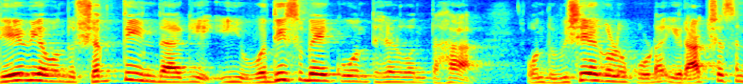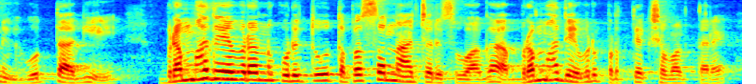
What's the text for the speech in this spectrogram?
ದೇವಿಯ ಒಂದು ಶಕ್ತಿಯಿಂದಾಗಿ ಈ ವಧಿಸಬೇಕು ಅಂತ ಹೇಳುವಂತಹ ಒಂದು ವಿಷಯಗಳು ಕೂಡ ಈ ರಾಕ್ಷಸನಿಗೆ ಗೊತ್ತಾಗಿ ಬ್ರಹ್ಮದೇವರನ್ನು ಕುರಿತು ತಪಸ್ಸನ್ನು ಆಚರಿಸುವಾಗ ಬ್ರಹ್ಮದೇವರು ಪ್ರತ್ಯಕ್ಷವಾಗ್ತಾರೆ.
